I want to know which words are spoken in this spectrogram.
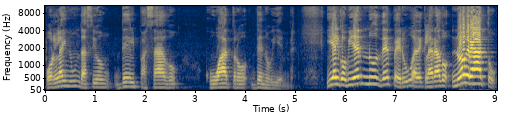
por la inundación del pasado 4 de noviembre. Y el gobierno de Perú ha declarado no grato,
